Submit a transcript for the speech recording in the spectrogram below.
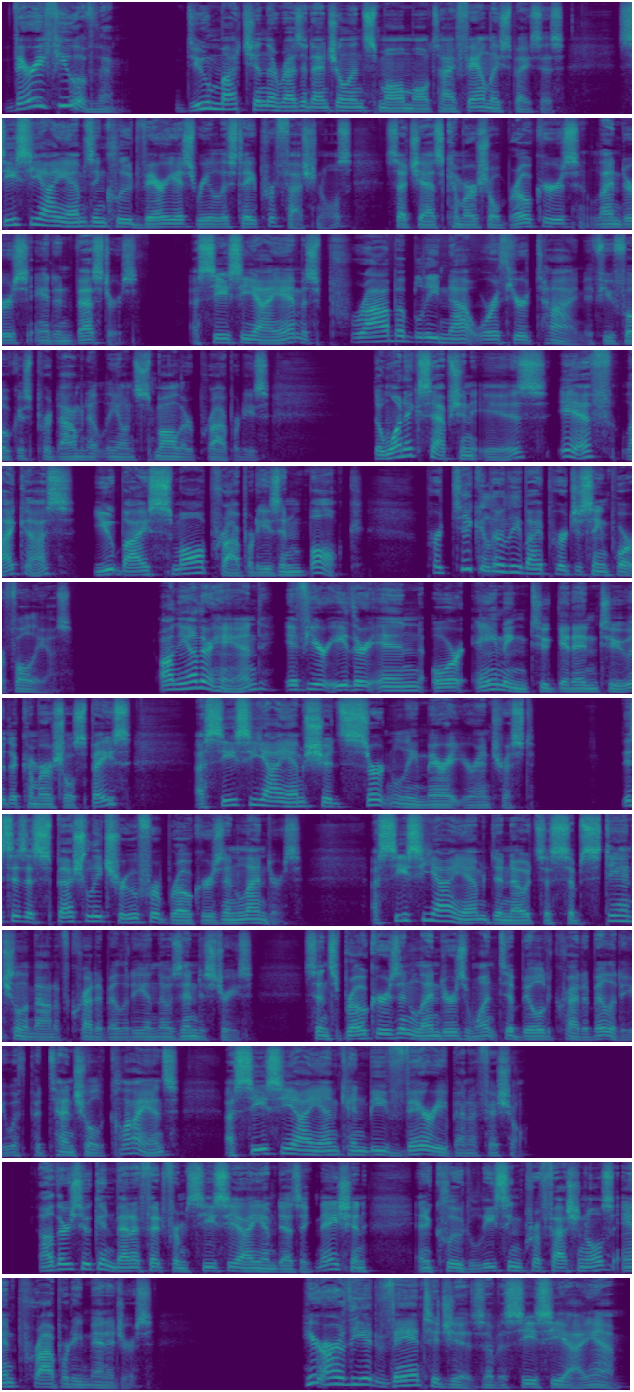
Very few of them do much in the residential and small multifamily spaces. CCIMs include various real estate professionals, such as commercial brokers, lenders, and investors. A CCIM is probably not worth your time if you focus predominantly on smaller properties. The one exception is if, like us, you buy small properties in bulk particularly by purchasing portfolios. On the other hand, if you're either in or aiming to get into the commercial space, a CCIM should certainly merit your interest. This is especially true for brokers and lenders. A CCIM denotes a substantial amount of credibility in those industries. Since brokers and lenders want to build credibility with potential clients, a CCIM can be very beneficial. Others who can benefit from CCIM designation include leasing professionals and property managers. Here are the advantages of a CCIM.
